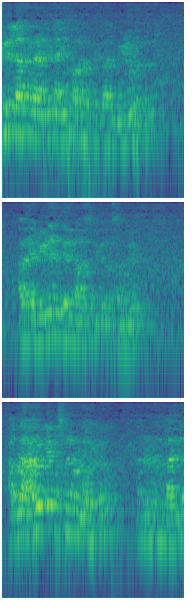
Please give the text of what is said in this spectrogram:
വീടില്ലാത്തവരാണെങ്കിൽ ലൈഫ് പ്രകാരം വീട് കൊടുത്ത് അവരെ വീട് കയറി താമസിപ്പിക്കുന്ന സൗകര്യം. അതുപോലെ ആരോഗ്യ പ്രശ്നങ്ങളുള്ളവർക്ക് നമ്മുടെ മരുന്ന്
